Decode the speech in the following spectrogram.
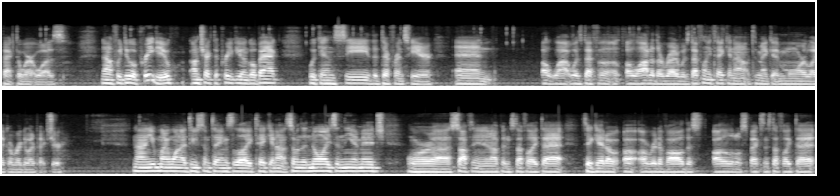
back to where it was. Now if we do a preview, uncheck the preview and go back, we can see the difference here. And a lot was definitely a lot of the red was definitely taken out to make it more like a regular picture. Now you might want to do some things like taking out some of the noise in the image or uh, softening it up and stuff like that to get a, a, a, rid of all this all the little specks and stuff like that.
